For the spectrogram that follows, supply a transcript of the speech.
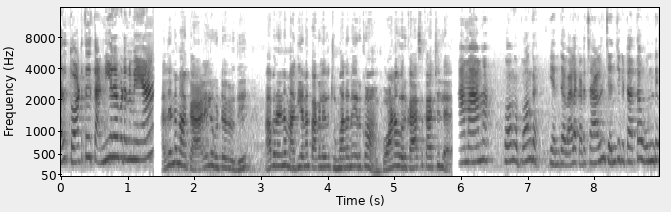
அது தோட்டத்துக்கு தண்ணியெல்லாம் விடணுமையா? அது என்னமா காலையில விட்டுறது? அப்புறம் என்ன மதியானம் பகலையில சும்மா தானே இருக்கும்? போனா ஒரு காசு காய்ச்சல? ஆமா ஆமா. போங்க போங்க. எந்த வேலை கிடைச்சாலும் செஞ்சுக்கிட்டா தான் உண்டு.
